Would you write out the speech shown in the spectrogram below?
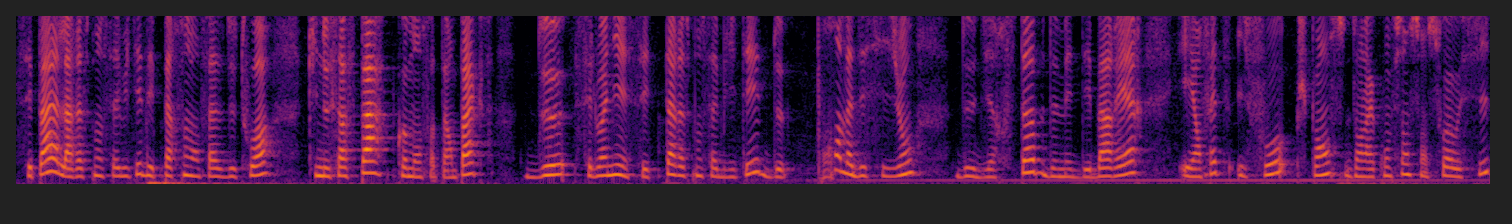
C'est pas la responsabilité des personnes en face de toi qui ne savent pas comment ça t'impacte de s'éloigner. C'est ta responsabilité de prendre la décision de dire stop, de mettre des barrières. Et en fait, il faut, je pense, dans la confiance en soi aussi,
